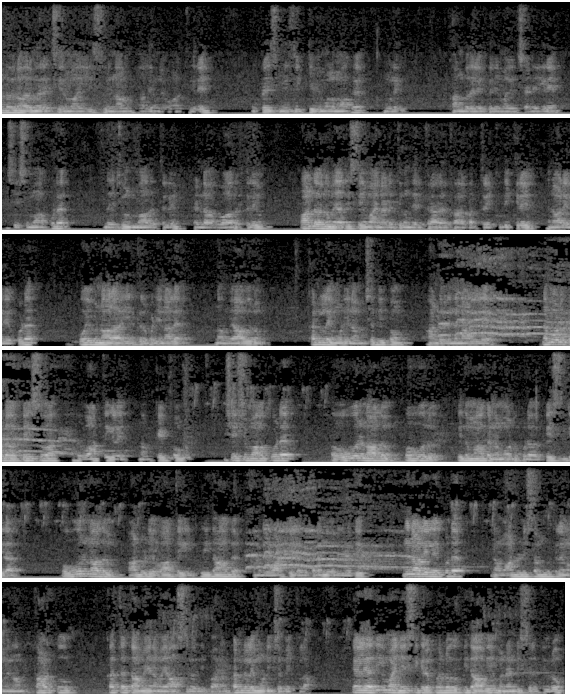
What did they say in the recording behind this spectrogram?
ஆண்டவரும் அருமை ரட்சியருமாய் இயேசுவின் நாமத்தாலே உங்களை வாழ்த்துகிறேன். பிரைஸ் மியூசிக் டிவி மூலமாக உங்களை காண்பதிலே பெரிய மகிழ்ச்சி அடைகிறேன். விசேஷமாக கூட இந்த ஜூன் மாதத்திலும் இரண்டாவது வாரத்திலும் ஆண்டவர் நம்மை அதிசயமாய் நடத்தி வந்திருக்கிறார். அதற்காக கத்தரை குதிக்கிறேன் இந்த நாளிலே கூட ஓய்வு நாளாக இருக்கிறபடினால நாம் யாவரும் கண்களை மூடி நாம் செபிப்போம் ஆண்டவர் இந்த நாளிலே நம்மோடு கூட அவர் பேசுவார். அந்த வார்த்தைகளை நாம் கேட்போம். விசேஷமாக கூட ஒவ்வொரு நாளும் ஒவ்வொரு விதமாக நம்மோடு கூட அவர் பேசுகிறார். ஒவ்வொரு நாளும் ஆண்டுடைய வார்த்தையில் புதிதாக நம்முடைய வாழ்க்கையில் அது கடந்து வருகிறது. இந்த நாளிலே கூட நாம் ஆண்டுடைய சமூகத்தில் நம்மை நாம் தாழ்த்தும் கத்த தாமே நம்மை ஆசீர்வதிப்பார். நம் கண்களை மூடி ஜபிக்கலாம். எங்களை அதிகமாய் நேசிக்கிற பரலோக பிதாவே நம்ம நன்றி செலுத்துகிறோம்.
